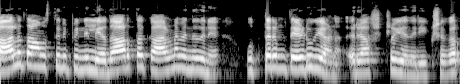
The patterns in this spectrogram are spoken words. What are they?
കാലതാമസത്തിന് പിന്നിൽ യഥാർത്ഥ കാരണമെന്നതിന് ഉത്തരം തേടുകയാണ് രാഷ്ട്രീയ നിരീക്ഷകർ.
